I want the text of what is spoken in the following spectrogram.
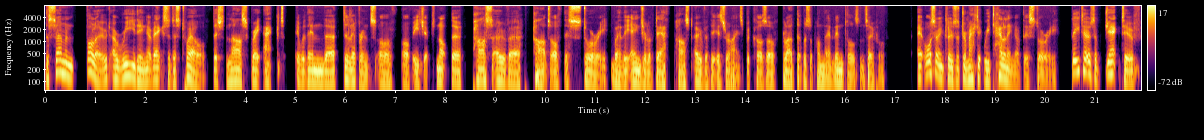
The sermon followed a reading of Exodus 12, this last great act within the deliverance of, of Egypt, not the Passover part of this story where the angel of death passed over the Israelites because of blood that was upon their lintels and so forth. It also includes a dramatic retelling of this story. Melito's objective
